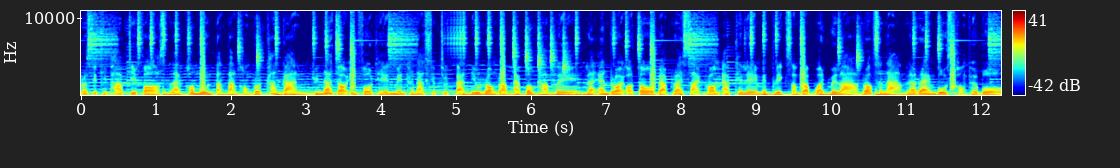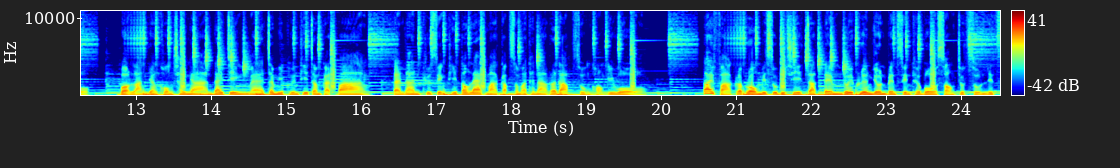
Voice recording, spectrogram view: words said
ประสิทธิภาพ GeForce และข้อมูลต่างๆ ของรถข้างกัน คือหน้าจอ Infotainment ขนาด 10.8 นิ้วรองรับ Apple CarPlay และ Android Auto แบบไร้สายพร้อมแอป Telemetric สำหรับวัดเวลารอบสนามและแรงบูสต์ของเทอร์โบเบาะหลังยังคงใช้งานได้จริงแม้จะมีพื้นที่จำกัดบ้าง แต่นั่นคือสิ่งที่ต้องแลกมากับสมรรถนะระดับสูงของ Evo ใต้ฝากระโปรงมิ t ซูบิชิจัดเต็มด้วยเครื่องยนต์เบนซินเทอร์โบ 2.0 ลิตร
